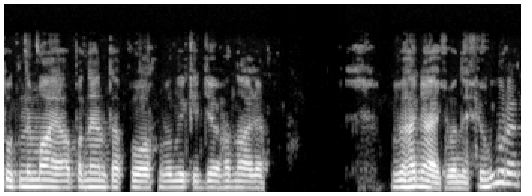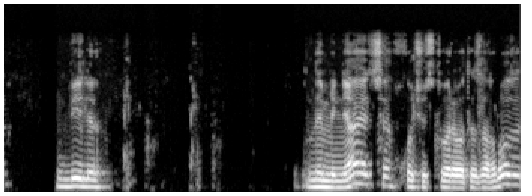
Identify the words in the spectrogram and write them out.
тут немає опонента по великій діагоналі. Виганяють вони фігури білі, не міняються, хочуть створювати загрози.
